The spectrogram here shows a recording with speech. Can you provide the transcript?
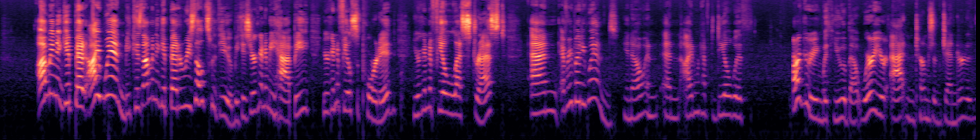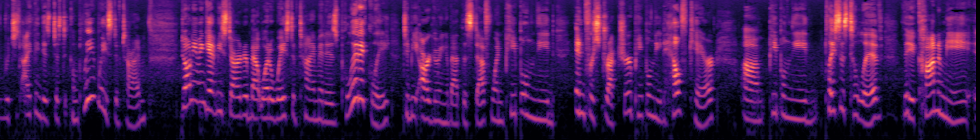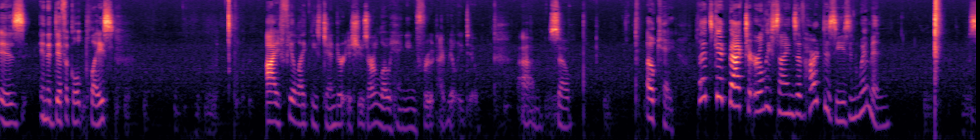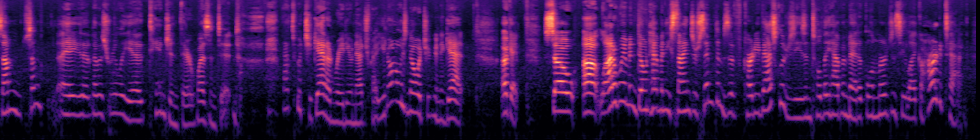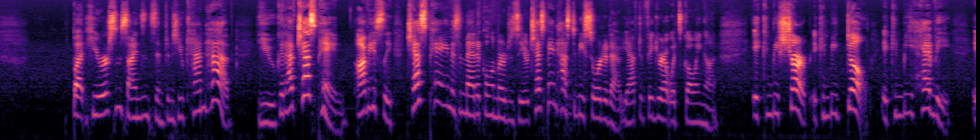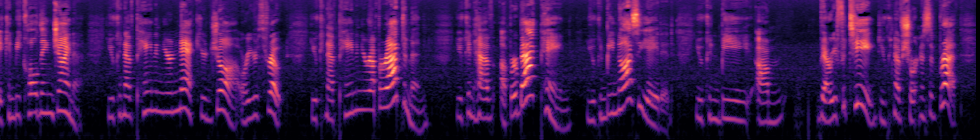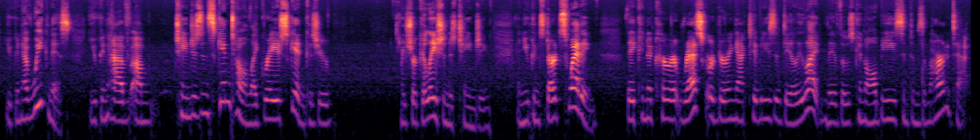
I'm going to get better. I win because I'm going to get better results with you because you're going to be happy. You're going to feel supported. You're going to feel less stressed and everybody wins, you know, and, and I don't have to deal with arguing with you about where you're at in terms of gender, which I think is just a complete waste of time. Don't even get me started about what a waste of time it is politically to be arguing about this stuff when people need infrastructure, people need health care, um, people need places to live, the economy is in a difficult place. I feel like these gender issues are low hanging fruit. I really do. Um, so, okay, let's get back to early signs of heart disease in women some some uh, that was really a tangent there, wasn't it? That's what you get on Radio Naturopath. You don't always know what you're going to get. Okay, so uh, a lot of women don't have any signs or symptoms of cardiovascular disease until they have a medical emergency like a heart attack. But here are some signs and symptoms you can have. You could have chest pain. Obviously, chest pain is a medical emergency, or chest pain has to be sorted out. You have to figure out what's going on. It can be sharp, it can be dull, it can be heavy, it can be called angina. You can have pain in your neck, your jaw, or your throat. You can have pain in your upper abdomen. You can have upper back pain. You can be nauseated. You can be um, very fatigued. You can have shortness of breath. You can have weakness. You can have um, changes in skin tone, like grayish skin, because you're Your circulation is changing, and you can start sweating. They can occur at rest or during activities of daily life. They, those can all be symptoms of a heart attack.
